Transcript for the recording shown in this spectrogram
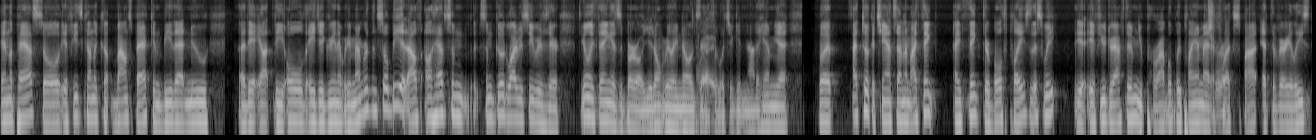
in the past. So if he's going to bounce back and be that new, uh, the uh, the old AJ Green that we remember, then so be it. I'll I'll have some some good wide receivers there. The only thing is Burrow. You don't really know exactly Right. what you're getting out of him yet. But I took a chance on him. I think I think they're both plays this week. If you draft him, you probably play him at Sure. a flex spot at the very least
